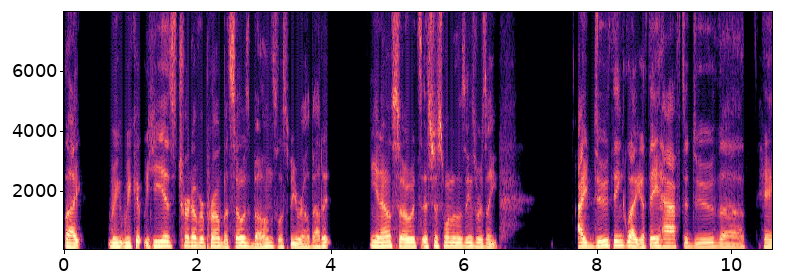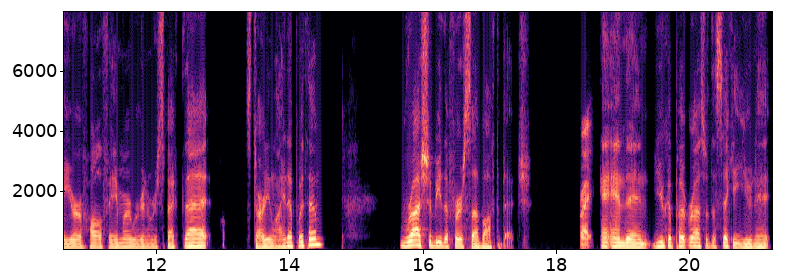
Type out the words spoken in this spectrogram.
like we we could he is turnover prone, but so is Bones. Let's be real about it. You know, so it's it's just one of those things where it's like I do think like if they have to do the hey, you're a Hall of Famer, we're gonna respect that starting lineup with him. Russ should be the first sub off the bench. right. And, and then you could put Russ with the second unit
